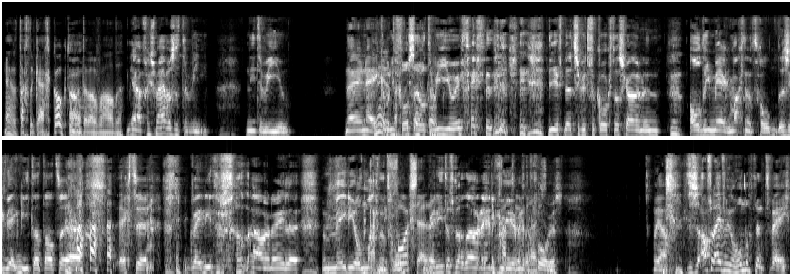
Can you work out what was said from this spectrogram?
ja, dat dacht ik eigenlijk ook toen we Oh. het erover hadden. Ja, volgens mij was het de Wii. Niet de Wii U. Nee, nee, ik kan me niet ik voorstellen dat de. Wii U heeft die heeft net zo goed verkocht als gewoon een Aldi-merk magnetron. Dus ik denk niet dat dat eh, echt... eh, ik weet niet of dat nou een hele medion me magnetron... niet voorstellen. Ik weet niet of dat nou een hele Ik goede metafoor is. Ja, het is aflevering 102.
